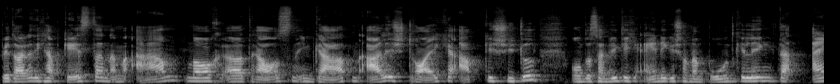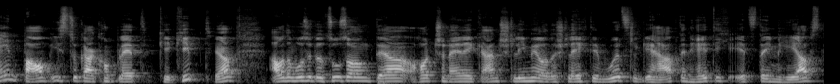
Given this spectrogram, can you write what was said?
Bedeutet, ich habe gestern am Abend noch äh, draußen im Garten alle Sträucher abgeschüttelt und da sind wirklich einige schon am Boden gelegen. Der ein Baum ist sogar komplett gekippt, ja. Aber da muss ich dazu sagen, der hat schon eine ganz schlimme oder schlechte Wurzel gehabt. Den hätte ich jetzt im Herbst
